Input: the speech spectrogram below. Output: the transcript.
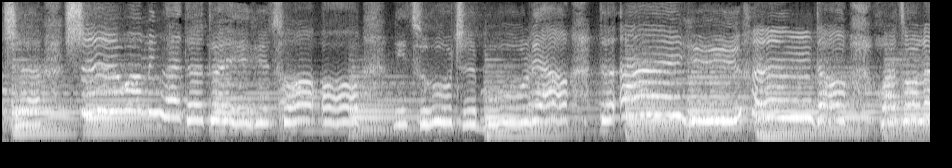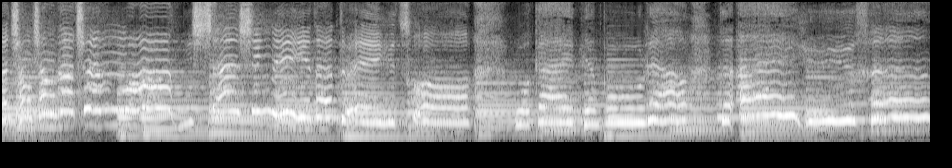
这是我明来的对错，哦你阻止不了的爱与恨都化作了长长的沉默。你深信你的对与错，我改变不了的爱与恨。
